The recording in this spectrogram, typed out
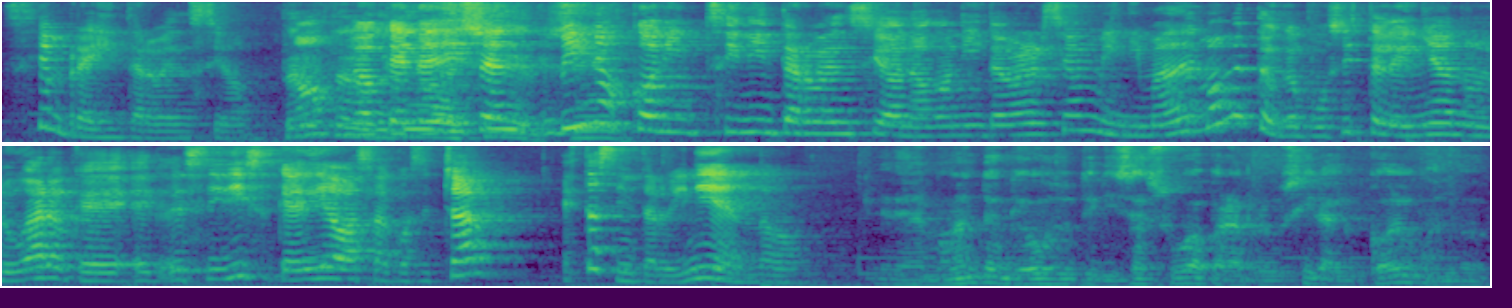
siempre hay intervención, ¿no? Lo lo que te dicen, decir, vinos sí. con in- sin intervención o con intervención mínima, del momento que pusiste la viña en un lugar o que eh, decidís qué día vas a cosechar, estás interviniendo. Desde el momento en que vos utilizás uva para producir alcohol, cuando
